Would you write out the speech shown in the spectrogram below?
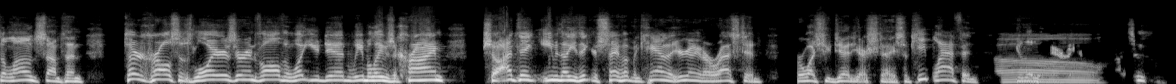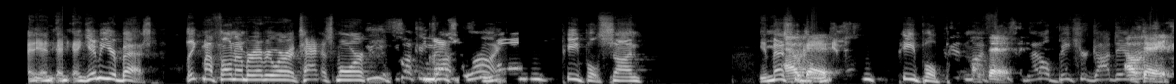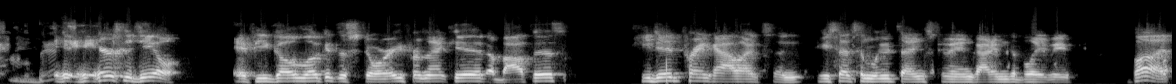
loan something. Tucker Carlson's lawyers are involved, and what you did, we believe, is a crime. So I think even though you think you're safe up in Canada, you're going to get arrested for what you did yesterday. So keep laughing, you little Oh, and, and, and give me your best. Leak my phone number everywhere. Attack us more. You You fucking mess the line. wrong people, son. You mess Okay. with the wrong people. Spit in my Okay. face, and that'll beat your goddamn Okay. ass, son bitch. He- he- Here's the deal. If you go look at the story from that kid about this, he did prank Alex and he said some lewd things to him, got him to believe him. But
